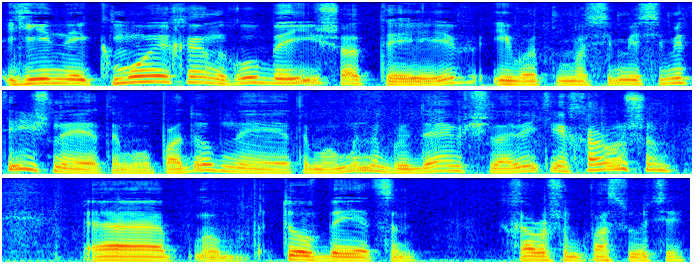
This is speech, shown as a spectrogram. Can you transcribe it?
Гиней к мойхен губе и шатеев. И вот симметрично этому, подобное этому, мы наблюдаем в человеке хорошем, э, то в бецем, хорошем по сути.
